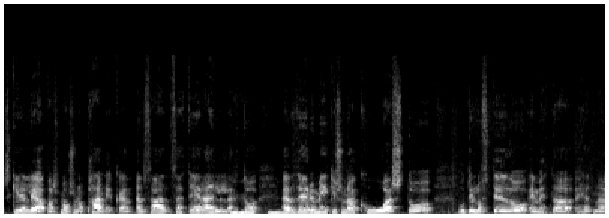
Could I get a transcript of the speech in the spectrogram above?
skiljanlega bara smá svona panik en, en það, þetta er eðlilegt Mhm, og ef þau eru mikið svona kúast og út í loftið og einmitt að hérna,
